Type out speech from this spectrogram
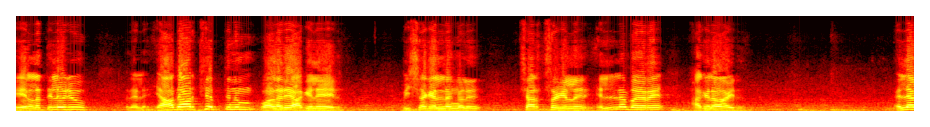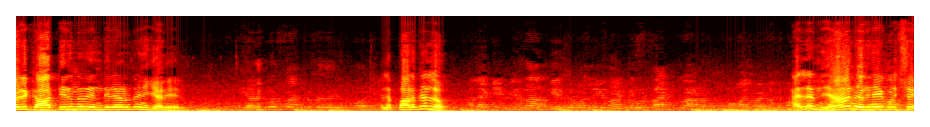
കേരളത്തിലൊരു അതല്ല യാഥാർത്ഥ്യത്തിനും വളരെ അകലെയായിരുന്നു. വിശകലനങ്ങൾ ചർച്ചകൾ എല്ലാം വേറെ അകലമായിരുന്നു. എല്ലാവരും കാത്തിരുന്നത് എന്തിനാണെന്ന് എനിക്കറിയായിരുന്നു. അല്ല പറഞ്ഞല്ലോ. അല്ല ഞാൻ അതിനെക്കുറിച്ച്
